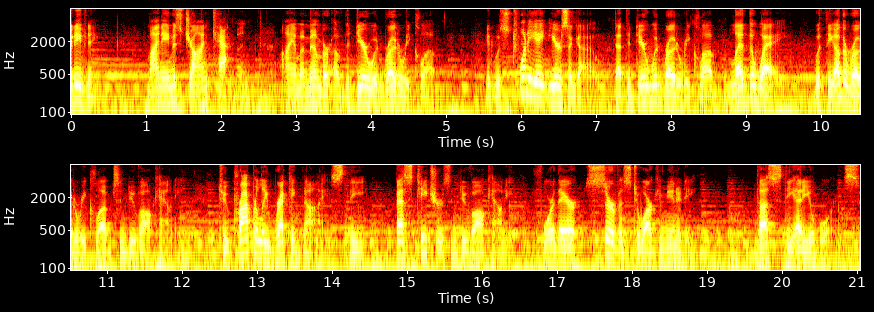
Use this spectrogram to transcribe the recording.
Good evening. My name is John Catman. I am a member of the Deerwood Rotary Club. It was 28 years ago that the Deerwood Rotary Club led the way with the other Rotary clubs in Duval County to properly recognize the best teachers in Duval County for their service to our community, thus the EDDY Awards.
